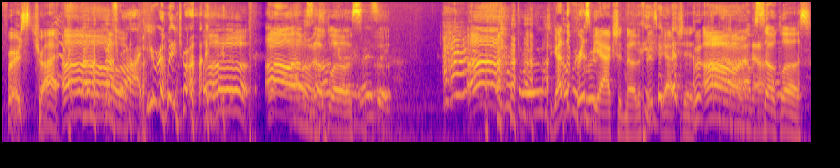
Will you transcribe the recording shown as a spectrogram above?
First try. Oh! You Oh, tried. You really tried. Oh, oh, that was so close. Ah. Let's. Overthrew. You got the Overthrew. frisbee action though. The frisbee action. Oh, that was so close.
